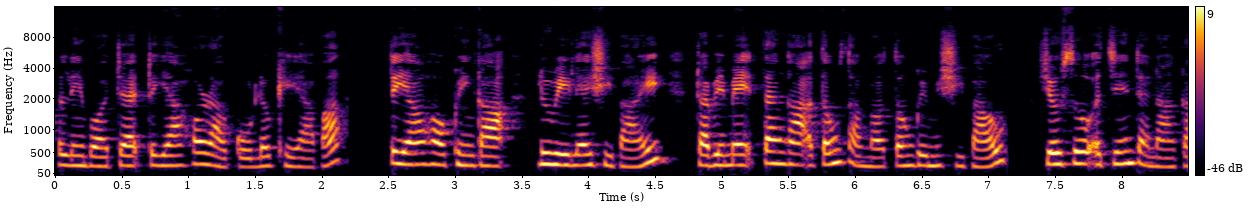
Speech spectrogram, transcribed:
ပလင်ပေါ်တက်တရားဟောတာကိုလုပ်ခဲ့ရပါတရားဟောခွင့်ကလူတွေလည်းရှိပါ යි ဒါပေမဲ့တန်ကအတုံးဆောင်တော့သုံးခွင့်မရှိပါဘူးရုပ်ဆိုးအကျဉ်းတန်တာက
